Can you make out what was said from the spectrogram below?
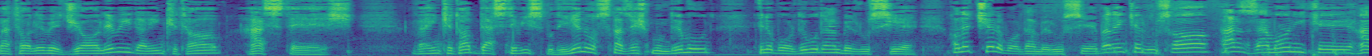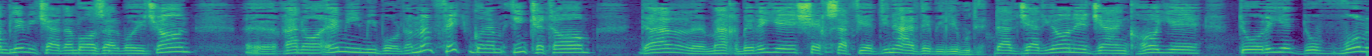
مطالب جالبی در این کتاب هستش. و این کتاب دستنویس بوده. یه نسخه ازش مونده بود. اینو برده بودن به روسیه. حالا چرا بردن به روسیه؟ برای اینکه روسا هر زمانی که حمله می‌کردن با آذربایجان غنائمی میبردن. من فکر می‌کنم این کتاب در مقبره شیخ صفی الدین اردبیلی بوده. در جریان جنگ های دوره دوم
